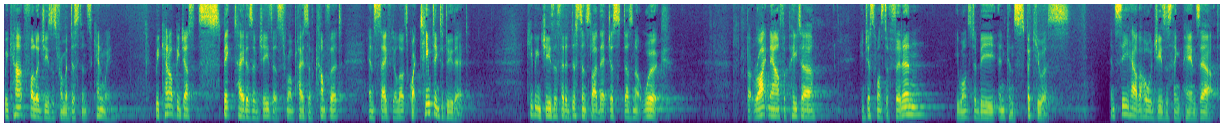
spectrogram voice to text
we can't follow Jesus from a distance, can we? We cannot be just spectators of Jesus from a place of comfort and safety, although it's quite tempting to do that. Keeping Jesus at a distance like that just does not work. But right now, for Peter, he just wants to fit in, he wants to be inconspicuous, and see how the whole Jesus thing pans out.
